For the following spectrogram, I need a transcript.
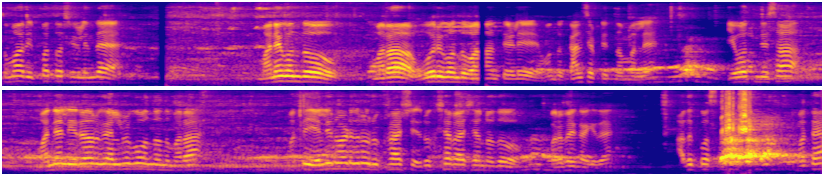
ಸುಮಾರು ಇಪ್ಪತ್ತು ವರ್ಷಗಳ ಹಿಂದೆ ಮನೆಗೊಂದು ಮರ, ಊರಿಗೊಂದು ವನ ಅಂತೇಳಿ ಒಂದು ಕಾನ್ಸೆಪ್ಟ್ ಇತ್ತು ನಮ್ಮಲ್ಲಿ. ಇವತ್ತಿನ ದಿವಸ ಮನೆಯಲ್ಲಿ ಇರೋರಿಗೆಲ್ರಿಗೂ ಒಂದೊಂದು ಮರ, ಮತ್ತು ಎಲ್ಲಿ ನೋಡಿದ್ರು ವೃಕ್ಷರಾಶಿ ವೃಕ್ಷರಾಶಿ ಅನ್ನೋದು ಬರಬೇಕಾಗಿದೆ. ಅದಕ್ಕೋಸ್ಕರ ಮತ್ತು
